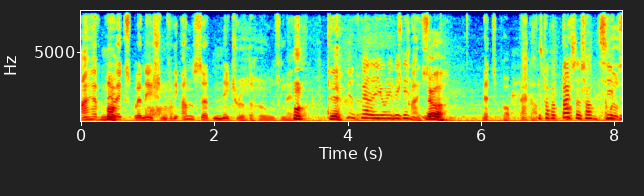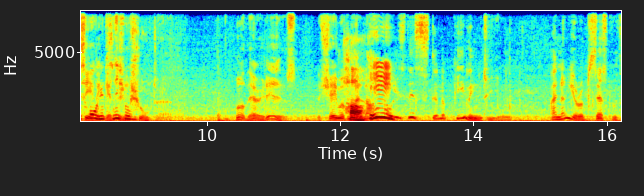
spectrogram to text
I have no explanation for the uncertain nature of the hole's length. Dear. Yeah, let's try something. Oh, Let's pop back up. Let's to pop the back top, to the top and and we'll if see if it gets gets any shorter. Well, there it is. The shame of Ha. my life. Is this still appealing to you? I know you're obsessed with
